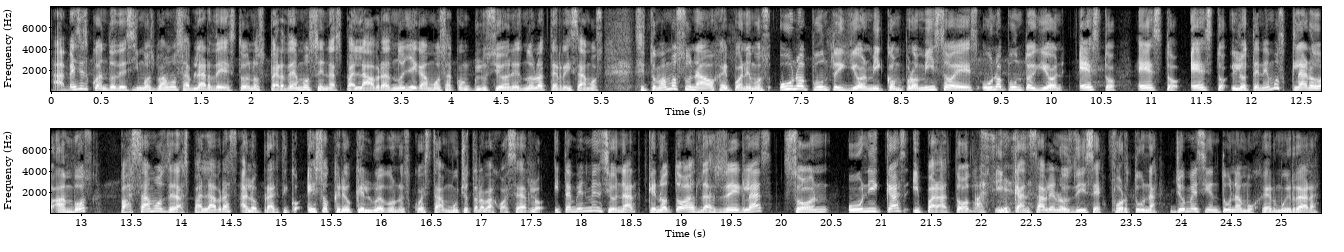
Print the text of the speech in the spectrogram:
A veces cuando decimos vamos a hablar de esto, nos perdemos en las palabras, no llegamos a conclusiones, no lo aterrizamos. Si tomamos una hoja y ponemos uno punto y guion, mi compromiso es uno punto y guion, esto, esto, esto, y lo tenemos claro ambos, pasamos de las palabras a lo práctico. Eso creo que luego nos cuesta mucho trabajo hacerlo. Y también mencionar que no todas las reglas son únicas y para todos. Así es. Incansable nos dice, Fortuna, yo me siento una mujer muy rara.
